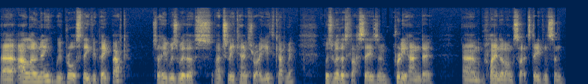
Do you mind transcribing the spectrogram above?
Uh, our we brought Stevie Peake back. So he was with us, actually he came through our youth academy, was with us last season, pretty handy, um, playing alongside Stevenson.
